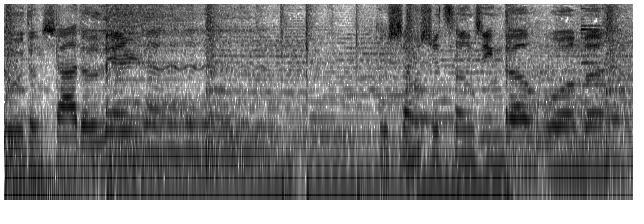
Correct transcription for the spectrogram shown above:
路灯下的恋人。就像是曾经的我们，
